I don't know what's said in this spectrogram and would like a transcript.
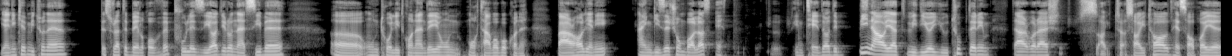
یعنی که می‌تونه به صورت بالقوه پول زیادی رو نصیب اون تولید کننده اون محتوا بکنه. به حال یعنی انگیزه چون بالاست این تعداد بی نهایت ویدیو یوتیوب داریم دربارش سایت, سایت ها حساب های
